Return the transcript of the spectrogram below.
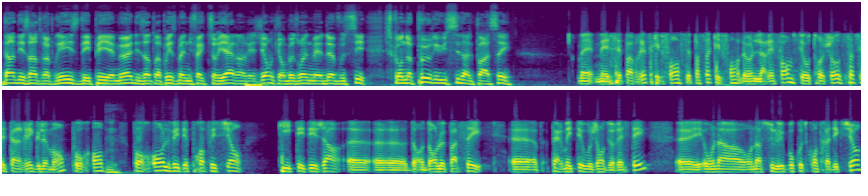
dans des entreprises, des PME, des entreprises manufacturières en région qui ont besoin de main d'œuvre aussi, ce qu'on a peu réussi dans le passé. Mais, mais c'est pas vrai ce qu'ils font, c'est pas ça qu'ils font. La réforme, c'est autre chose. Ça, c'est un règlement pour, mm. pour enlever des professions qui était déjà euh, euh, dans, dans, le passé euh, permettait aux gens de rester. Euh, on a on a soulevé beaucoup de contradictions,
